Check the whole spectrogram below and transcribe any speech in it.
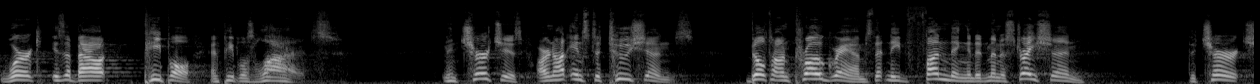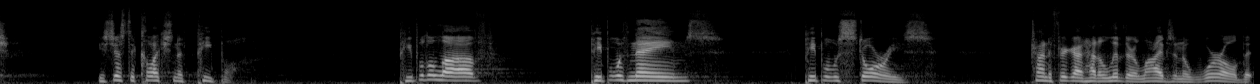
work is about people and people's lives. And churches are not institutions built on programs that need funding and administration. The church is just a collection of people. People to love people with names, people with stories, trying to figure out how to live their lives in a world that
